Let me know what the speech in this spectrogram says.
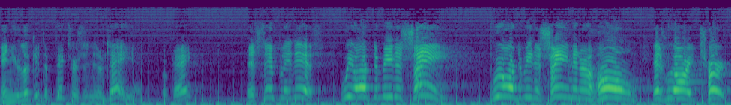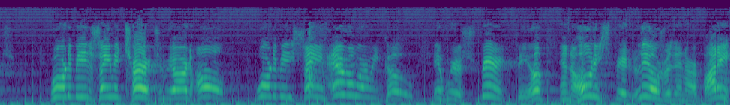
and you look at the pictures and it'll tell you, okay? It's simply this we ought to be the same. We ought to be the same in our home as we are at church. We ought to be the same at church as we are at home. We ought to be the same everywhere we go. If we're spirit filled and the Holy Spirit lives within our body,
